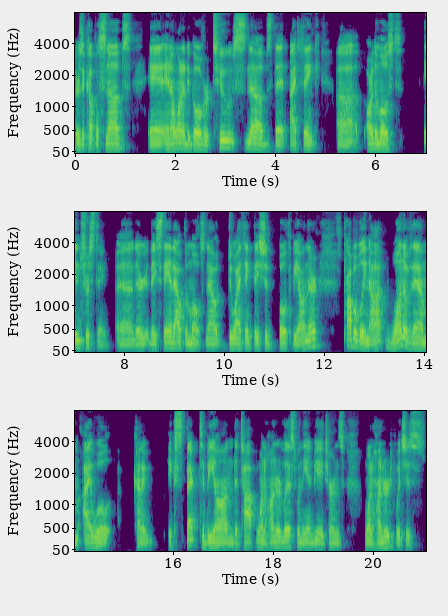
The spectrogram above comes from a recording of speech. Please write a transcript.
there's a couple snubs. And, and I wanted to go over two snubs that I think uh, are the most interesting. Uh, they they stand out the most. Now, do I think they should both be on there? Probably not. One of them I will kind of expect to be on the top 100 list when the NBA turns 100, which is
